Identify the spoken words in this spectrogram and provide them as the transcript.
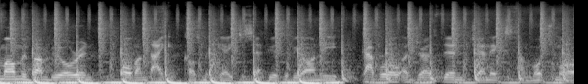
From Armin van Buuren, Paul van Dyk, Cosmic Gate, Giuseppe Ottaviani, Gabriel and Dresden, Genix, and much more.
